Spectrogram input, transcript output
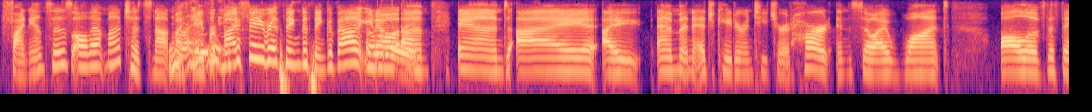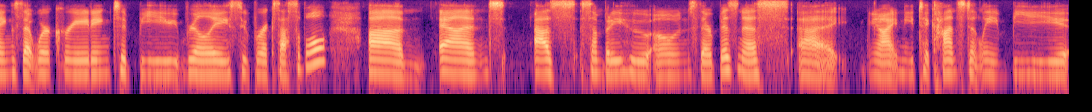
finances all that much. It's not my right. favorite my favorite thing to think about, you totally. know. Um, and I I am an educator and teacher at heart, and so I want all of the things that we're creating to be really super accessible. Um, and as somebody who owns their business, uh, you know, I need to constantly be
